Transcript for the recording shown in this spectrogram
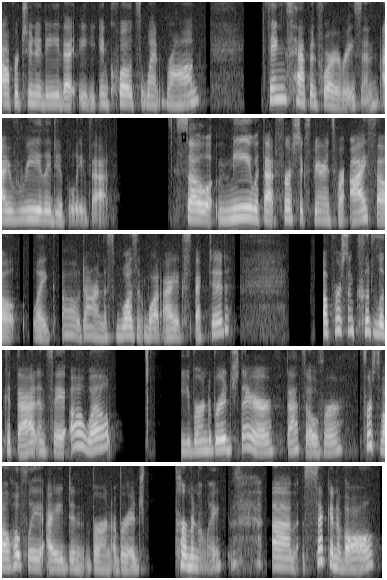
opportunity that in quotes went wrong, things happen for a reason. I really do believe that. So, me with that first experience where I felt like, oh, darn, this wasn't what I expected, a person could look at that and say, oh, well, you burned a bridge there. That's over. First of all, hopefully, I didn't burn a bridge permanently. Um, second of all,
